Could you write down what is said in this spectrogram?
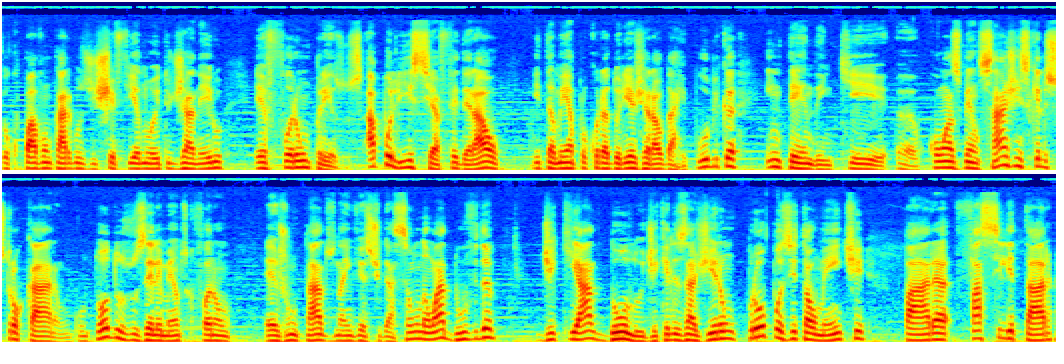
que ocupavam cargos de chefia no 8 de janeiro eh, foram presos. A Polícia Federal e também a Procuradoria-Geral da República entendem que, uh, com as mensagens que eles trocaram, com todos os elementos que foram juntados na investigação, não há dúvida de que há dolo, de que eles agiram propositalmente para facilitar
